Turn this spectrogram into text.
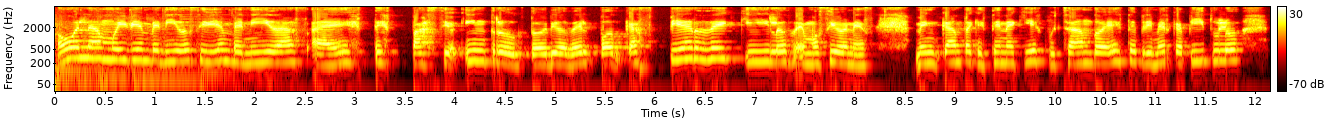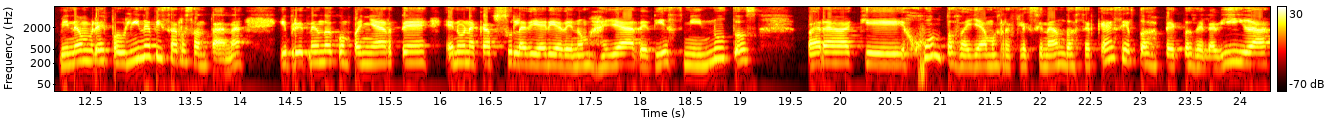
Hola, muy bienvenidos y bienvenidas a este espacio introductorio del podcast Pierde kilos de emociones. Me encanta que estén aquí escuchando este primer capítulo. Mi nombre es Paulina Pizarro Santana y pretendo acompañarte en una cápsula diaria de no más allá de 10 minutos para que juntos vayamos reflexionando acerca de ciertos aspectos de la vida,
